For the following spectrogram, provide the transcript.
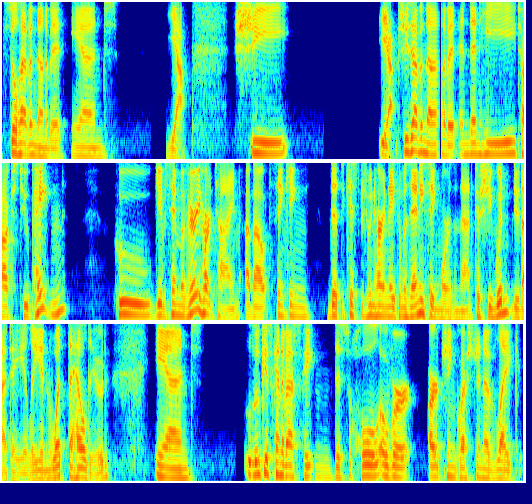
still having none of it. And yeah, she, yeah, she's having none of it. And then he talks to Peyton, who gives him a very hard time about thinking that the kiss between her and Nathan was anything more than that because she wouldn't do that to Haley. And what the hell, dude? And Lucas kind of asked Peyton this whole overarching question of like,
